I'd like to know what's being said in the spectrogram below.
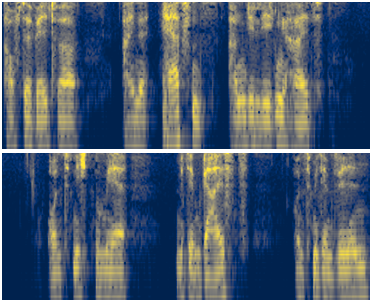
auf der Welt war, eine Herzensangelegenheit und nicht nur mehr mit dem Geist und mit dem Willen,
